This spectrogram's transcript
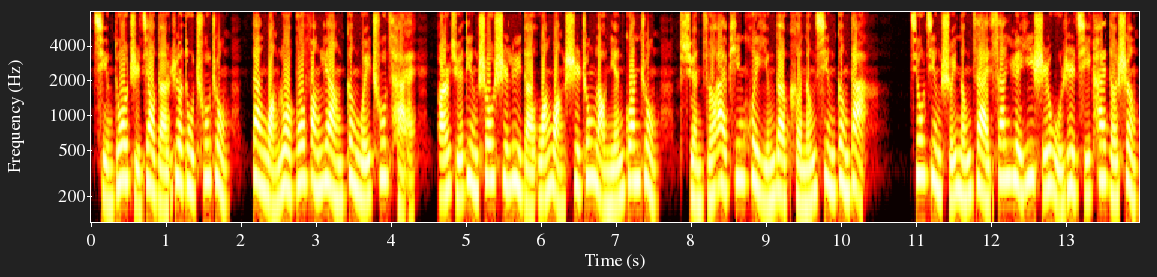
请多指教》的热度出众，但网络播放量更为出彩，而决定收视率的往往是中老年观众。选择爱拼会赢的可能性更大。究竟谁能在三月一十五日旗开得胜？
